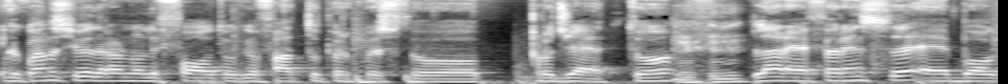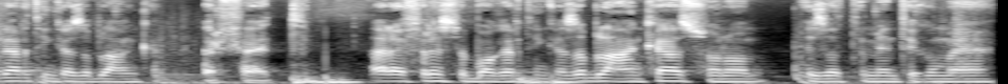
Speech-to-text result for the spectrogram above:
E quando si vedranno le foto che ho fatto per questo progetto, mm-hmm. la reference è Bogart in Casablanca. Perfetto. La reference è Bogart in Casablanca, sono esattamente come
